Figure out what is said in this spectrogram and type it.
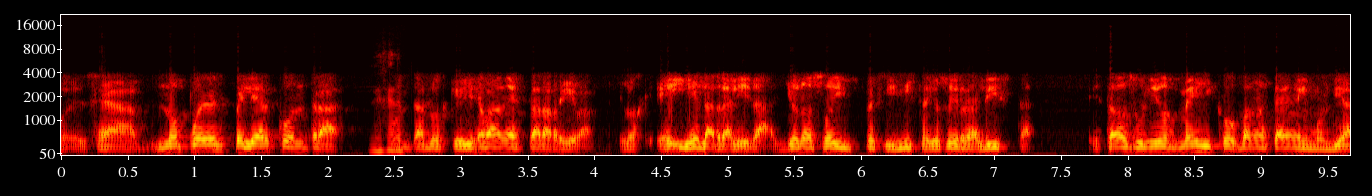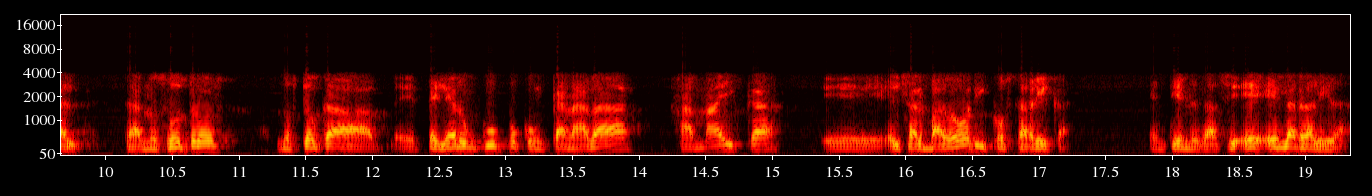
o sea, no puedes pelear contra, contra los que ya van a estar arriba. Los y es la realidad. Yo no soy pesimista, yo soy realista. Estados Unidos, México van a estar en el Mundial. O sea, nosotros nos toca eh, pelear un cupo con Canadá, Jamaica, eh, El Salvador y Costa Rica. ¿Entiendes? Así es, es la realidad.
